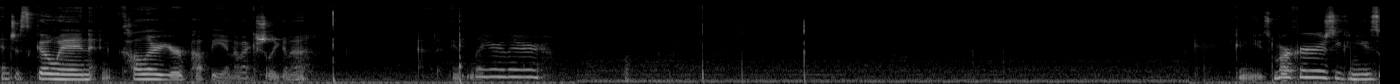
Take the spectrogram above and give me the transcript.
and just go in and color your puppy. And I'm actually gonna add a new layer there. Can use markers, you can use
